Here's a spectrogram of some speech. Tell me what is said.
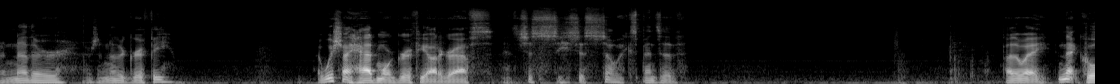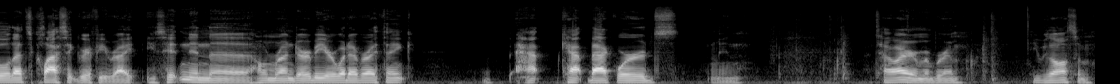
Another, there's another Griffey. I wish I had more Griffey autographs. It's just, he's just so expensive. By the way, isn't that cool? That's classic Griffey, right? He's hitting in the home run derby or whatever, I think. Hat, cap backwards. I mean, that's how I remember him. He was awesome.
